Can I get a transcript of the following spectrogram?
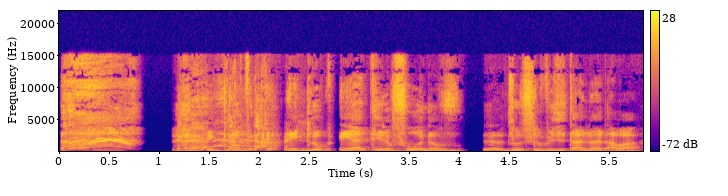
ich glaube glaub eher Telefone, so schlimm wie es anhört, aber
